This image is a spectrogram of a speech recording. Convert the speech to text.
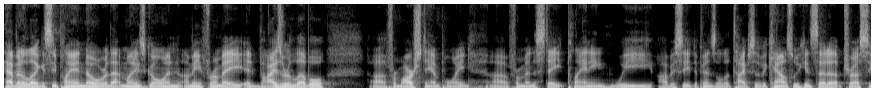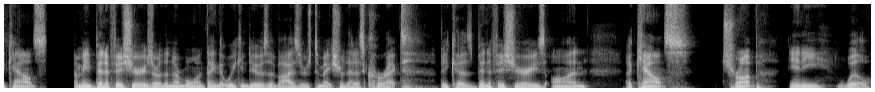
having a legacy plan, know where that money's going. I mean, from a advisor level. Uh, from our standpoint, uh, from an estate planning, we obviously it depends on the types of accounts we can set up, trust accounts. I mean, beneficiaries are the number one thing that we can do as advisors to make sure that is correct because beneficiaries on accounts trump any will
